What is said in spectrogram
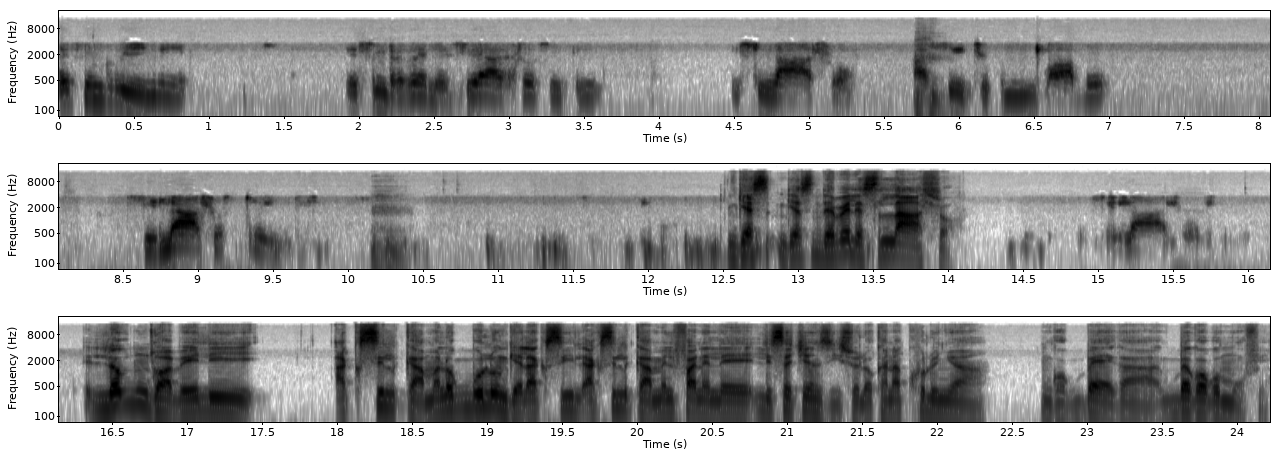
Esintwini esindebele siyasho sithi isilahlo. Asithi umngcwabo silasho straight Nges- ngesindebele silahlo silasho lokungcwabeli akusiligama lokubulungela akusil- akusiligama elifanele lisetshenziswe lokho nakukhulunywa ngokubeka kubekwa komufi.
